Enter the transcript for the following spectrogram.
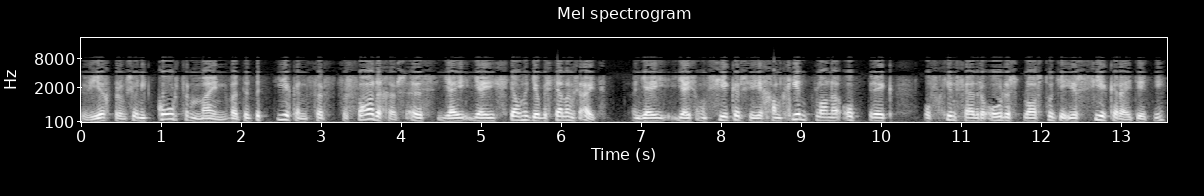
teweegbring. So in die kort termyn wat dit beteken vir vervaardigers is jy jy stel net jou bestellings uit. En jy jy's onseker so jy gaan geen planne optrek of geen verdere orders plaas tot jy eers sekerheid het nie.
